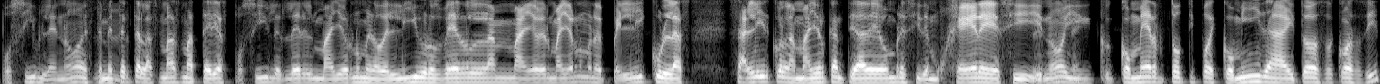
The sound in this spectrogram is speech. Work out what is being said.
posible, ¿no? Este, meterte a las más materias posibles, leer el mayor número de libros, ver la mayor, el mayor número de películas, salir con la mayor cantidad de hombres y de mujeres y, Sí, ¿no? sí. y co- comer todo tipo de comida y todas esas cosas así.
